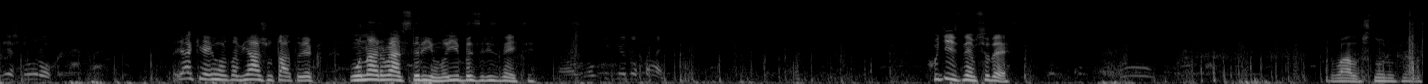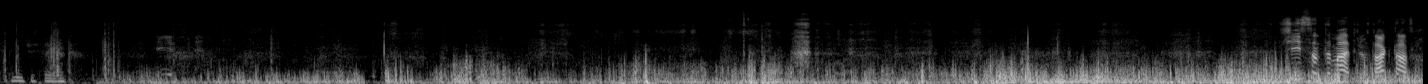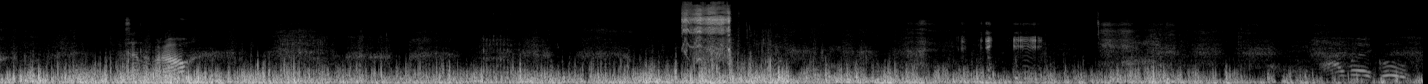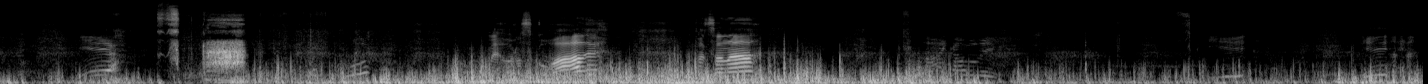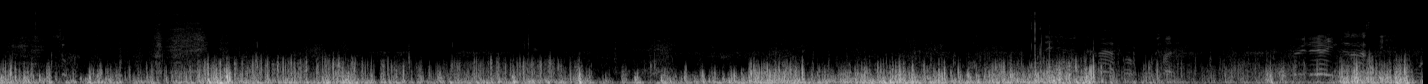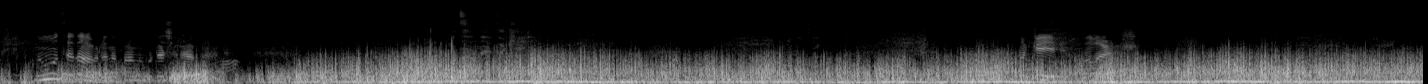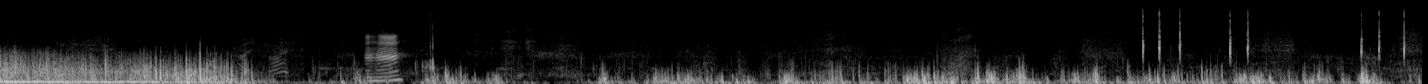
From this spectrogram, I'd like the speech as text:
Як я його зав'яжу, тату, як вона рве все рівно, їй без різниці. А воно втік не достань. Ходіть з ним сюди. Порвало шнурок, зараз включуся як. Шість сантиметрів, так, тату? Ну, добре, напевно, буде жеребна. Пацани такі. Такий малиш. Ага.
